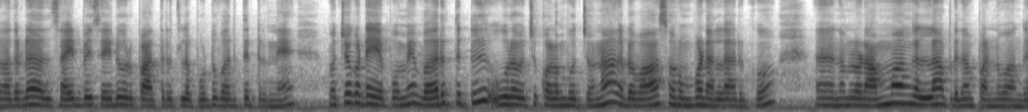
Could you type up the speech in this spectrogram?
ஸோ அதோட அது சைட் பை சைடு ஒரு பாத்திரத்தில் போட்டு வறுத்துட்டு இருந்தேன் மொச்சக்கொட்டையை எப்போவுமே வறுத்துட்டு ஊற வச்சு குழம்பு வச்சோன்னா அதோட வாசம் ரொம்ப நல்லா இருக்கும். நம்மளோட அம்மாங்கள்லாம் அப்படி தான் பண்ணுவாங்க.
